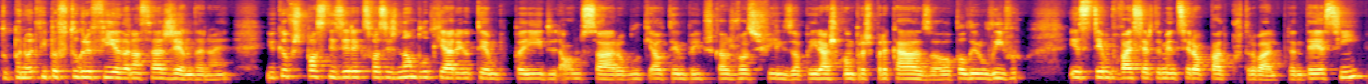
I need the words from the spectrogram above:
do panorama, tipo a fotografia da nossa agenda, não é? E o que eu vos posso dizer é que se vocês não bloquearem o tempo para ir almoçar, ou bloquear o tempo para ir buscar os vossos filhos, ou para ir às compras para casa, ou para ler o livro, esse tempo vai certamente ser ocupado por trabalho. Portanto, é assim,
